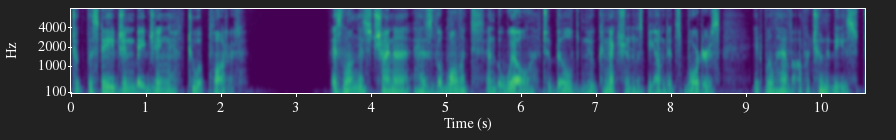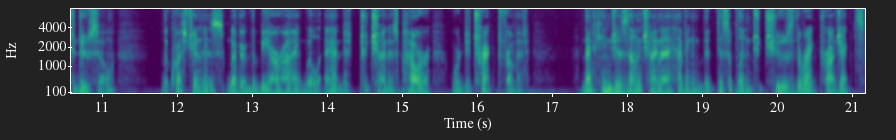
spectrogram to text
took the stage in Beijing to applaud it. As long as China has the wallet and the will to build new connections beyond its borders, it will have opportunities to do so the question is whether the BRI will add to China's power or detract from it. That hinges on China having the discipline to choose the right projects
